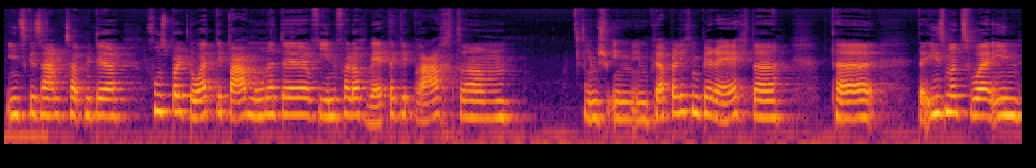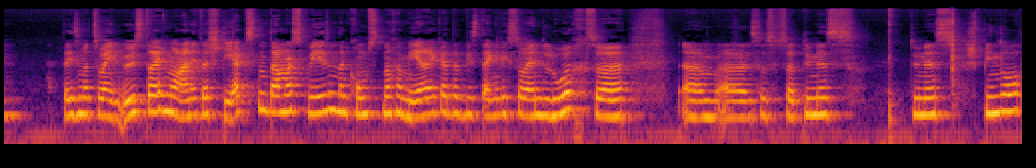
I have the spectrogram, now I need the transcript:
insgesamt hat mir der Fußball dort die paar Monate auf jeden Fall auch weitergebracht ähm, im, im, im körperlichen Bereich. Da, da, da ist man zwar in da ist man zwar in Österreich noch eine der stärksten damals gewesen, dann kommst du nach Amerika, da bist du eigentlich so ein Lurch, so ein, ähm, äh, so, so ein dünnes, dünnes Spindel.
